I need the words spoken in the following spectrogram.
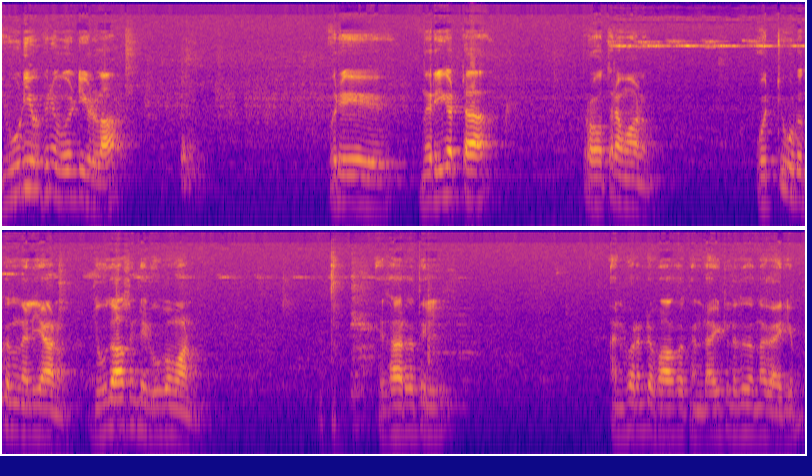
യു ഡി എഫിന് വേണ്ടിയുള്ള ഒരു നെറികെട്ട പ്രവർത്തനമാണ്. ഒറ്റുകൊടുക്കുന്ന നിലയാണ്. ജൂദാസിന്റെ രൂപമാണ്. യഥാർത്ഥത്തിൽ അൻവറിന്റെ ഭാഗത്ത് ഉണ്ടായിട്ടുള്ളത് എന്ന കാര്യം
